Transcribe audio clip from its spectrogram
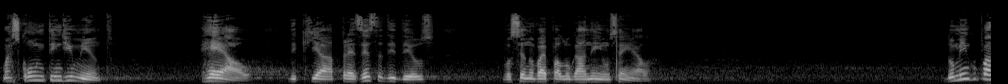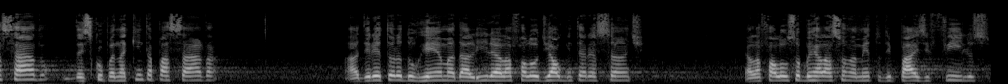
mas com um entendimento real de que a presença de Deus, você não vai para lugar nenhum sem ela. Domingo passado, desculpa, na quinta passada, a diretora do Rema, da Lília, ela falou de algo interessante. Ela falou sobre o relacionamento de pais e filhos.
